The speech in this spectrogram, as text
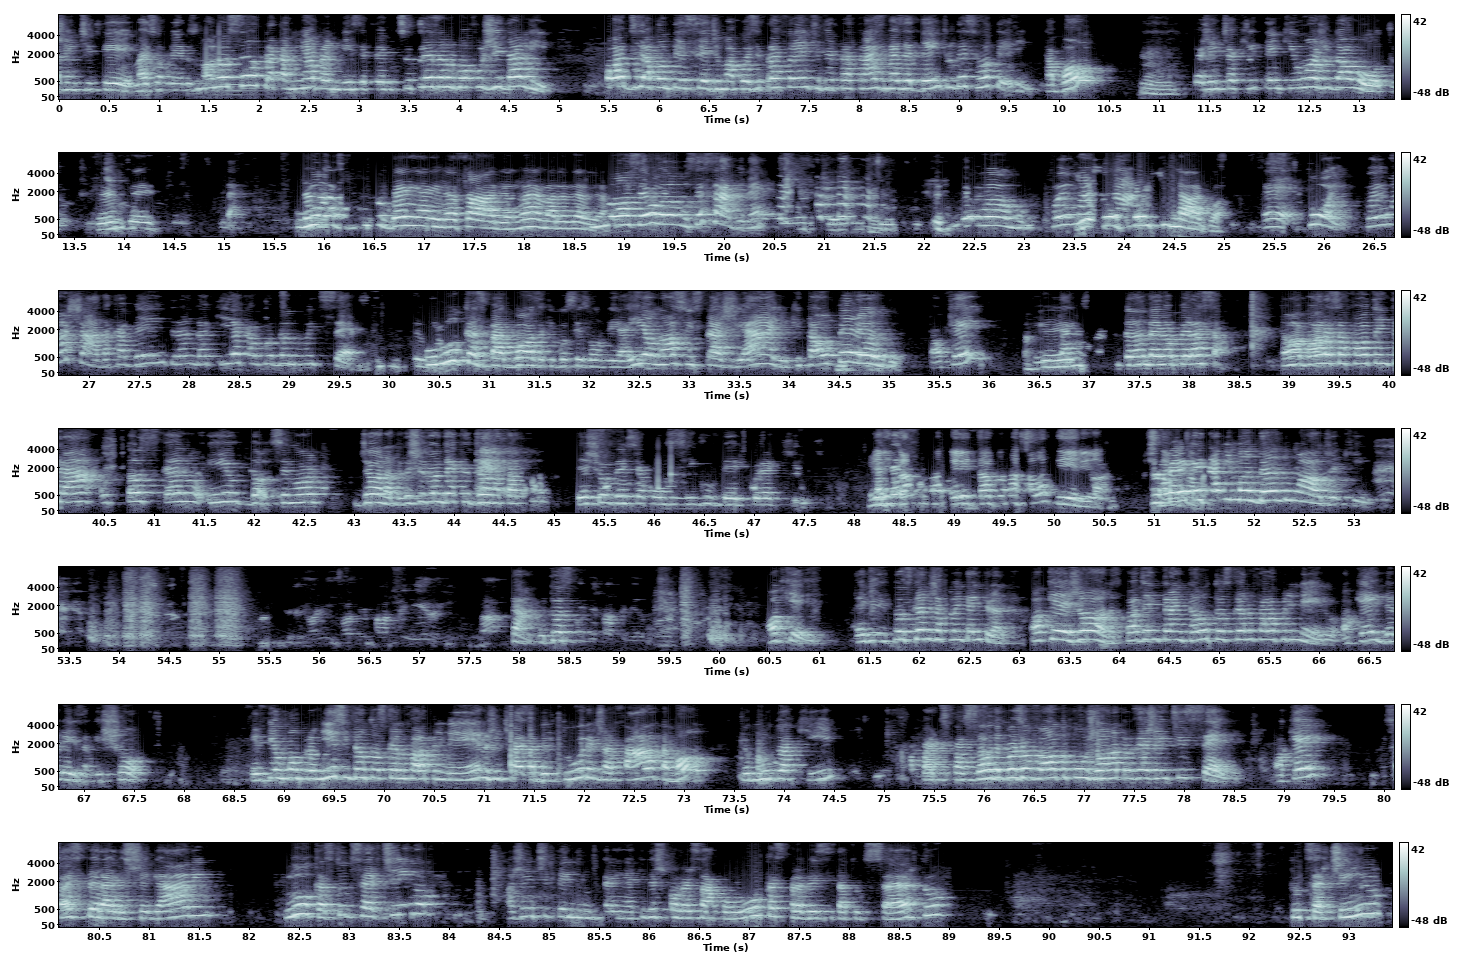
gente ter mais ou menos uma noção, para caminhar, para ninguém ser pego de surpresa, não vou fugir dali. Pode acontecer de uma coisa para frente, vir para trás, mas é dentro desse roteirinho, tá bom? Uhum. A gente aqui tem que um ajudar o outro. Perfeito. Tá. Você Lucas... está muito bem aí nessa área, não é, Maradélia? Nossa, eu amo, você sabe, né? Eu amo. Foi um achado. Peixe na água. É, foi. Foi um achado. Acabei entrando aqui e acabou dando muito certo. O Lucas Barbosa, que vocês vão ver aí, é o nosso estagiário que está operando, tá ok? okay. Ele está nos ajudando aí na operação. Então, agora só falta entrar o Toscano e o senhor Jonathan. Deixa eu ver onde é que o Jonathan está. Deixa eu ver se eu consigo ver ele por aqui. Ele estava na sala dele lá. Espera que ele está me mandando um áudio aqui. Tá, o Toscano. Ok. Ele, o Toscano já também está entrando. Ok, Jonas, pode entrar então. O Toscano fala primeiro. Ok? Beleza, fechou. Ele tem um compromisso, então o Toscano fala primeiro. A gente faz a abertura, ele já fala, tá bom? Eu mudo aqui a participação. Depois eu volto com o Jonas e a gente segue. Ok? Só esperar eles chegarem. Lucas, tudo certinho? A gente tem um trem aqui, deixa eu conversar com o Lucas para ver se está tudo certo. Tudo certinho?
